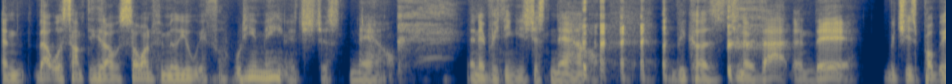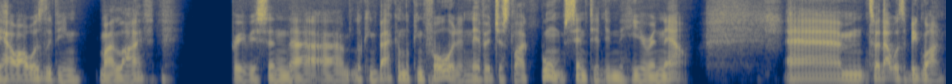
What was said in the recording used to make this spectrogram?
and that was something that I was so unfamiliar with. What do you mean? It's just now, and everything is just now, because you know that and there, which is probably how I was living my life previous and uh, um, looking back and looking forward and never just like boom centered in the here and now. Um, so that was a big one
